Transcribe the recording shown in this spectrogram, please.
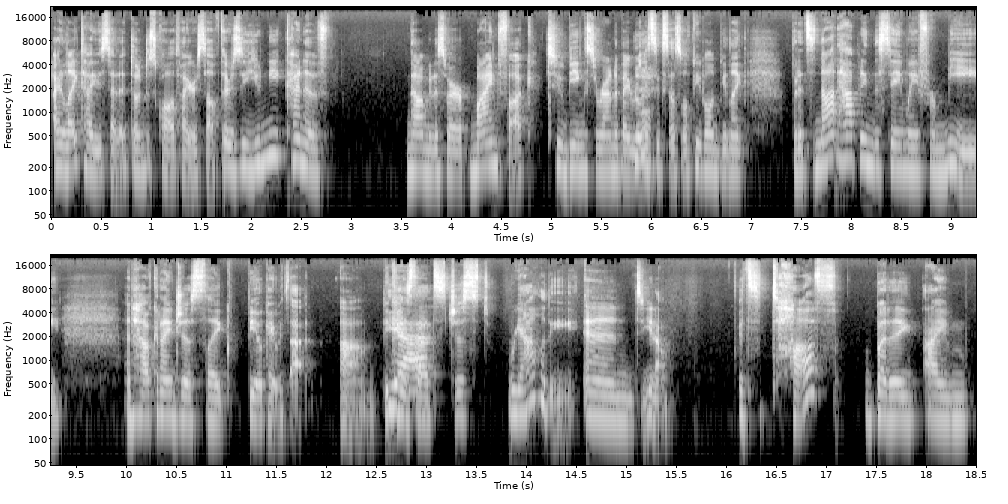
I liked how you said it. Don't disqualify yourself. There's a unique kind of now I'm going to swear mind fuck to being surrounded by really Yeah. successful people and being like, but it's not happening the same way for me. And how can I just like be okay with that? Um, because Yeah. that's just reality. And you know, it's tough, but I, I'm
